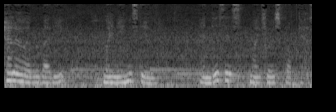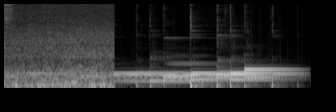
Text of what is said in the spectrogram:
Hello, everybody. My name is Dewi, and this is my first podcast.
